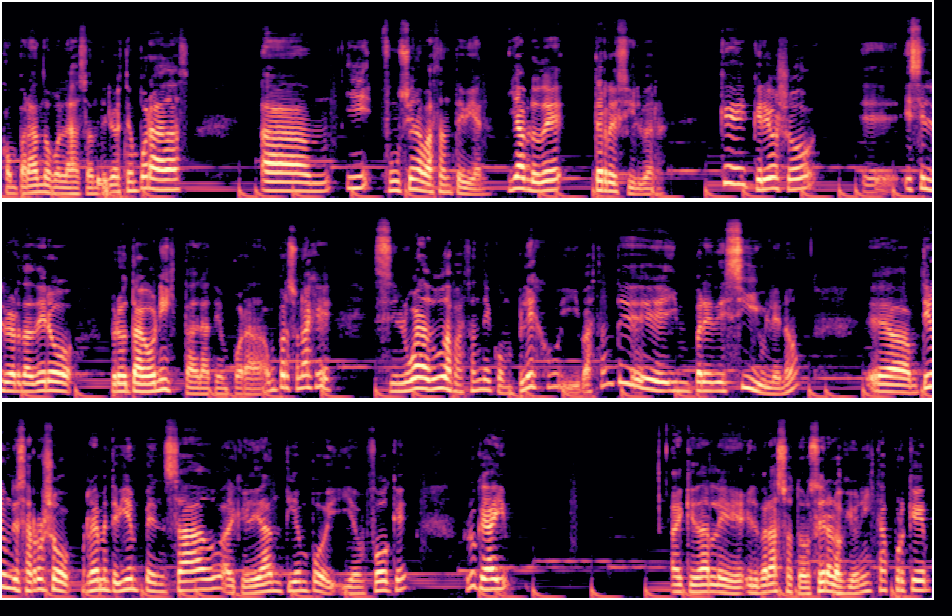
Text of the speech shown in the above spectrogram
comparando con las anteriores temporadas. y funciona bastante bien. Y hablo de Terry Silver, que creo yo eh, es el verdadero protagonista de la temporada. Un personaje sin lugar a dudas bastante complejo y bastante impredecible, ¿no? Eh, tiene un desarrollo realmente bien pensado, al que le dan tiempo y enfoque. Creo que hay hay que darle el brazo a torcer a los guionistas porque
